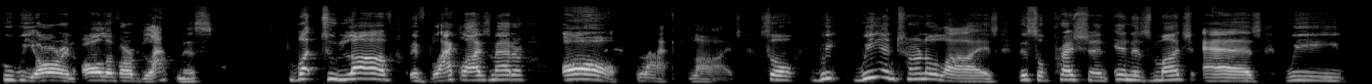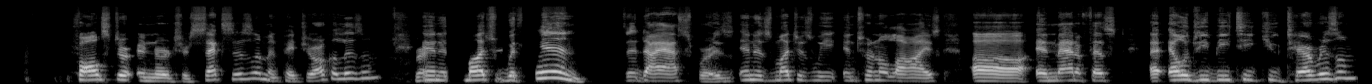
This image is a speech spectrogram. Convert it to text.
who we are and all of our blackness, but to love, if Black Lives Matter, all black lives so we we internalize this oppression in as much as we foster and nurture sexism and patriarchalism Right. in as much within the diaspora is in as much as we internalize uh, and manifest uh, LGBTQ terrorism,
